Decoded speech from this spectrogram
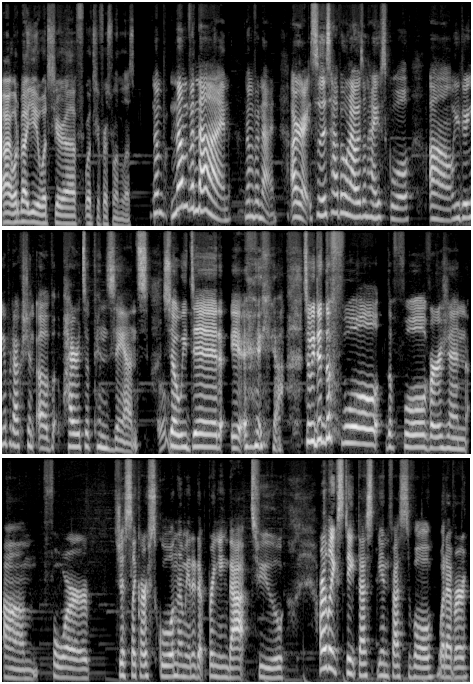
right, what about you? What's your uh, what's your first one on the list? Num- number nine. Number nine. All right. So this happened when I was in high school. Um, we were doing a production of Pirates of Penzance. Ooh. So we did, yeah. So we did the full, the full version um, for just like our school, and then we ended up bringing that to our like state thespian festival, whatever.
